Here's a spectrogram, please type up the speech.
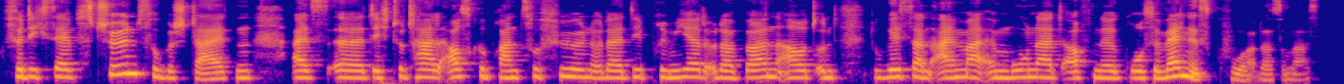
für dich selbst schön zu gestalten, als äh, dich total ausgebrannt zu fühlen oder deprimiert oder Burnout und du gehst dann einmal im Monat auf eine große Wellnesskur oder sowas.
